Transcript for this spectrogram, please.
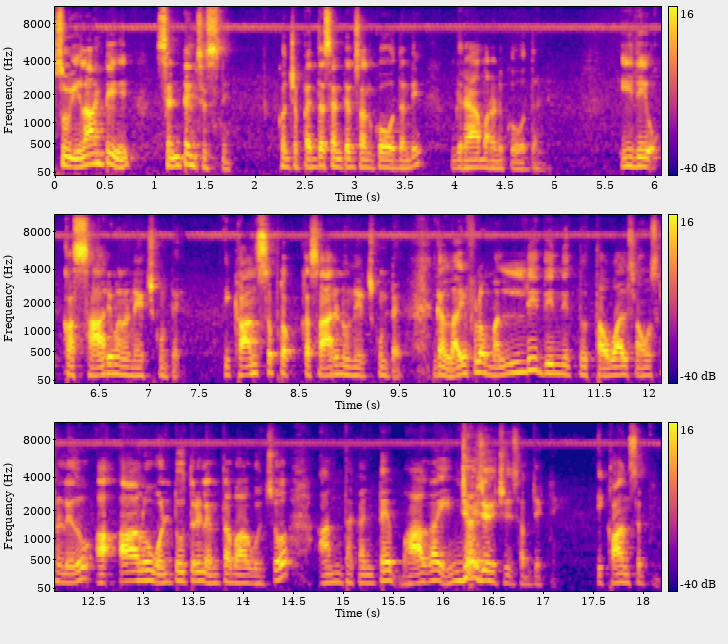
సో ఇలాంటి సెంటెన్సెస్ని కొంచెం పెద్ద సెంటెన్స్ అనుకోవద్దండి గ్రామర్ అనుకోవద్దండి. ఇది ఒక్కసారి మనం నేర్చుకుంటే ఈ కాన్సెప్ట్ ఒక్కసారి నువ్వు నేర్చుకుంటే ఇంకా లైఫ్లో మళ్ళీ దీన్ని నువ్వు తవ్వాల్సిన అవసరం లేదు. ఆ ఆలు వన్ టూ త్రీలు ఎంత బాగొచ్చో అంతకంటే బాగా ఎంజాయ్ చేయొచ్చు ఈ సబ్జెక్ట్ని ఈ కాన్సెప్ట్ని.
